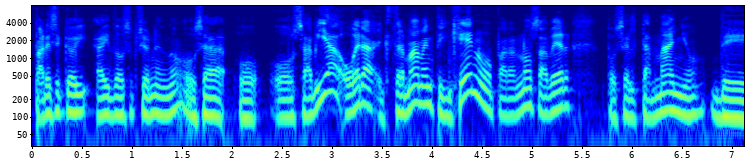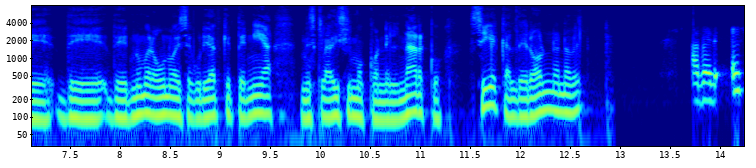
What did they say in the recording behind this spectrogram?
parece que hoy hay dos opciones, ¿no? O sea, o, sabía o era extremadamente ingenuo para no saber, pues, el tamaño de, de, número uno de seguridad que tenía mezcladísimo con el narco. ¿Sigue Calderón, Anabel? A ver, es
